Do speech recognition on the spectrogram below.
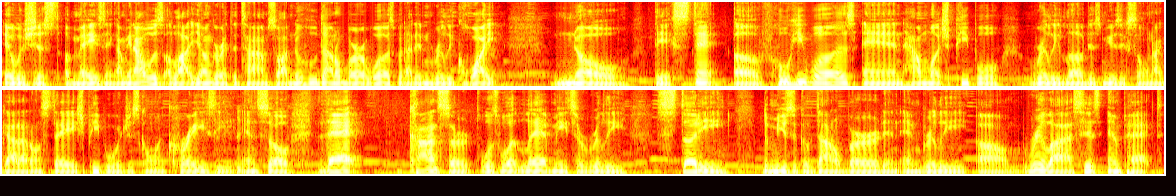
it was just amazing. I mean, I was a lot younger at the time, so I knew who Donald Byrd was, but I didn't really quite know the extent of who he was and how much people really loved his music. So when I got out on stage, people were just going crazy, and so that concert was what led me to really study the music of Donald Byrd and, and really um, realize his impact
